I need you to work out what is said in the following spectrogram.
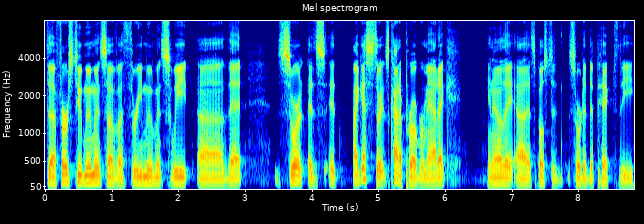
the first two movements of a three movement suite uh, that sort it's it I guess it's kind of programmatic. You know, they, uh, it's supposed to sort of depict the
